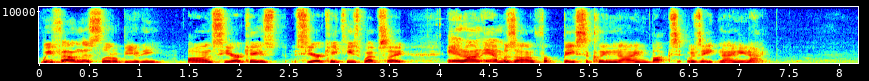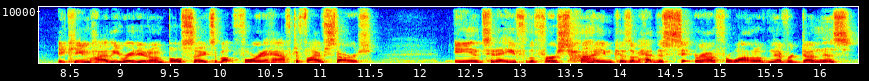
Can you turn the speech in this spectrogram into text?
We found this little beauty on CRK's, CRKT's website and on Amazon for basically nine bucks. It was $8.99. It came highly rated on both sites, about four and a half to five stars. And today, for the first time, because I've had this sitting around for a while and I've never done this,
